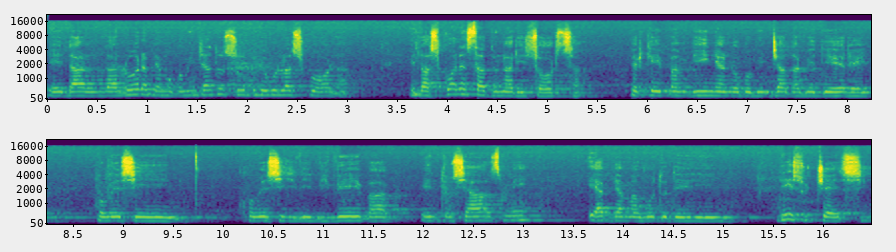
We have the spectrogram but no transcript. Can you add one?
e da, da allora abbiamo cominciato subito con la scuola e la scuola è stata una risorsa perché i bambini hanno cominciato a vedere come si, come si viveva, entusiasmi e abbiamo avuto dei, dei successi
